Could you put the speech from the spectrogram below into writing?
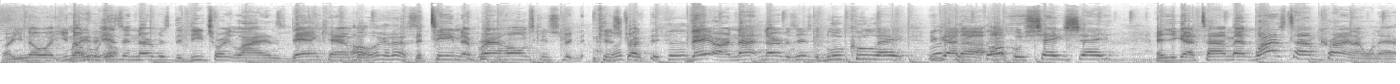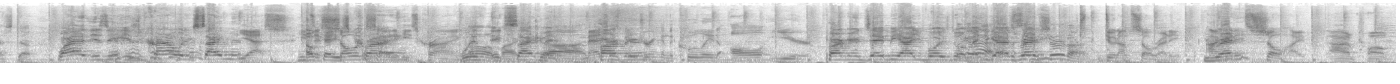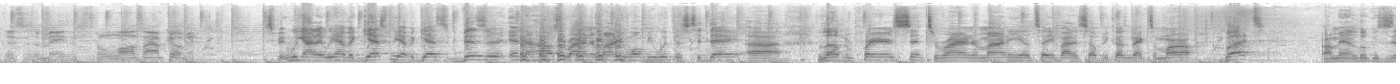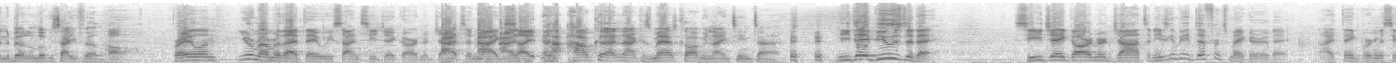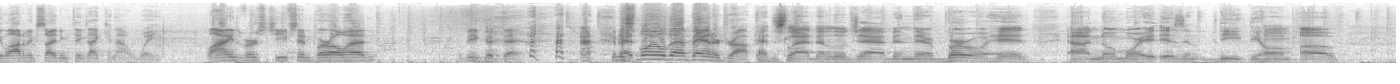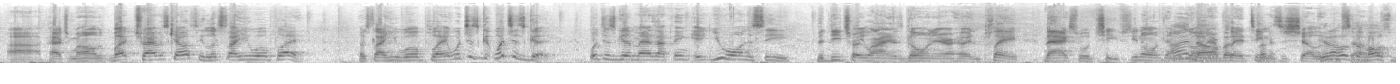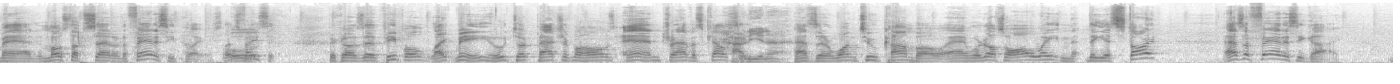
Well, you know what? You know Ready who to go. isn't nervous? The Detroit Lions, Dan Campbell. Oh, look at this. The team that Brad Holmes construct, constructed. this. They are not nervous. Here's the blue Kool-Aid. You Look got uh, this. Uncle Shay Shay. And you got Tom Matt. Why is Tom crying? I want to ask though. Why is he is he crying with excitement? Yes, he's Okay, so he's excited crying. he's crying. With Oh excitement. God. Matt has been drinking the Kool-Aid all year. Parker and JB, how you boys doing, man? that. You guys ready? Shirt on. Dude, I'm so ready. You I'm ready? So hyped. I'm pumped. This is amazing. It's been a long time coming. We got it. We have a guest. We have a guest visitor in the house. Ryan Ermanni won't be with us today. Uh, love and prayers sent to Ryan Ermanni. He'll tell you about himself when he comes back tomorrow. But our man Lucas is in the building. Lucas, how you feeling? Oh, Braylon, you remember that day we signed C.J. Gardner Johnson? my excitement. how, how could I not? Because Maz called me 19 times. he debuts today. C.J. Gardner Johnson. He's gonna be a difference maker today. I think we're gonna see a lot of exciting things. I cannot wait. Lions versus Chiefs in Burrowhead. It'll be a good day. gonna Had- spoil that banner drop. Had to slide that little jab in there. Burrowhead, uh, no more. It is indeed the home of uh, Patrick Mahomes. But Travis Kelce looks like he will play. Looks like he will play, which is good. Which is good. Which is good, man. I think it, you want to see the Detroit Lions go in Arrowhead and play the actual Chiefs. You don't want them to I go in know, there and but, play a team that's a shell of you know who's the most mad and most upset are the fantasy players. Let's Oh. face it, because if people like me who took Patrick Mahomes and Travis Kelce How do you not? as their one-two combo, and we're also all waiting. Do you start as a fantasy guy?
